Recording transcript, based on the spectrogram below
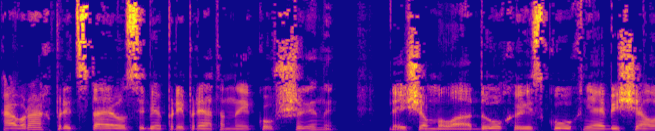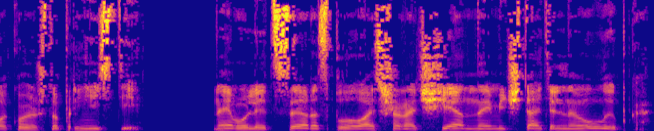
Хаврах представил себе припрятанные кувшины, да еще молодуха из кухни обещала кое-что принести. На его лице расплылась широченная мечтательная улыбка.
